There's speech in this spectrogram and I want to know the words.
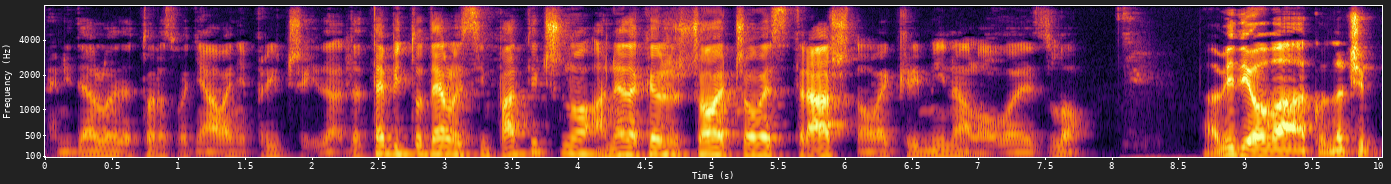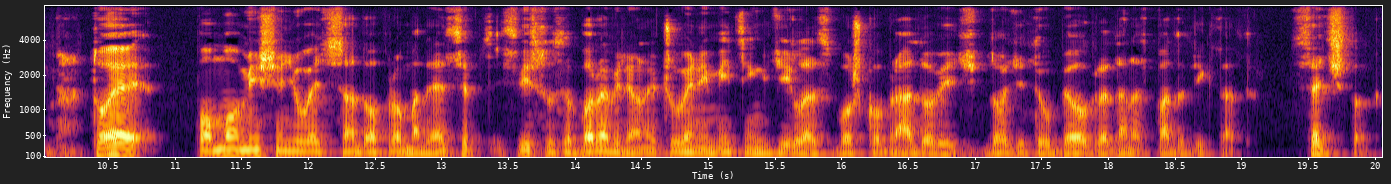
meni deluje da je to razvodnjavanje priče i da, da tebi to deluje simpatično, a ne da kažeš čoveč, ovo je strašno, ovo je kriminal, ovo je zlo. Pa vidi ovako, znači, to je po mom mišljenju već sad oproban recept i svi su zaboravili onaj čuveni miting Đilas, Boško Bradović, dođite u Beograd, danas pada diktator. Seć toga.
